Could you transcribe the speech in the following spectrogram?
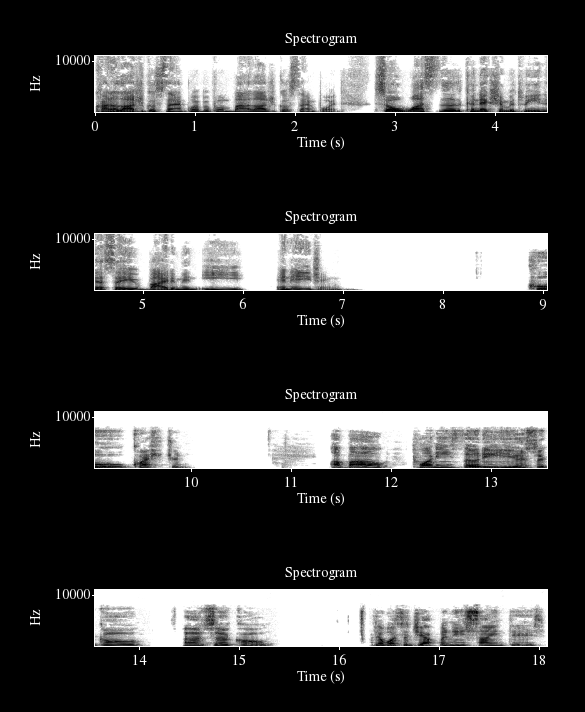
chronological standpoint, but from a biological standpoint. So what's the connection between, let's say, vitamin E and aging? Cool question. About 20, 30 years ago, uh, Zirko, there was a Japanese scientist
